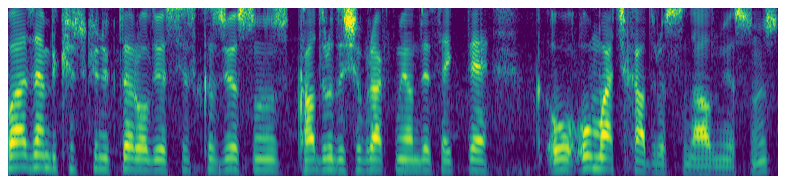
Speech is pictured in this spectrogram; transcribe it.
Bazen bir küskünlükler oluyor. Siz kızıyorsunuz. Kadro dışı bırakmayalım desek de o, o maç kadrosunu almıyorsunuz.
